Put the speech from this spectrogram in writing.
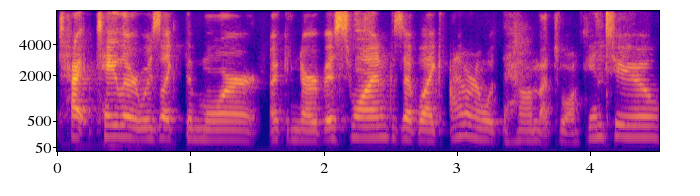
Ta Taylor was like the more like nervous one because of like I don't know what the hell I'm about to walk into,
